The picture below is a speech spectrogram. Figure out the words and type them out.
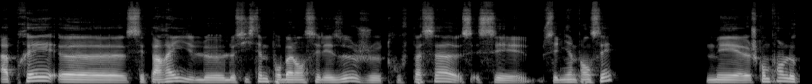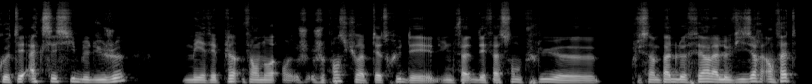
Après, euh, c'est pareil, le, système pour balancer les œufs, je trouve pas ça. c'est- C'est bien pensé, mais euh, je comprends le côté accessible du jeu. Mais il y avait plein. Enfin, je pense qu'il y aurait peut-être eu des, une des façons plus, euh, plus sympas de le faire. Là, le viseur, en fait,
